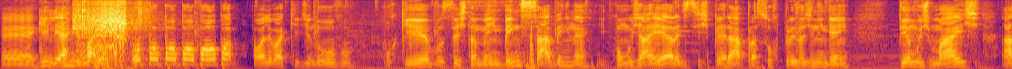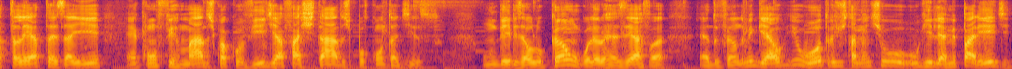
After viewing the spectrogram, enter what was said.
É, Guilherme Paredes. Opa, opa, opa, opa, opa. Olha eu aqui de novo, porque vocês também bem sabem, né? E como já era de se esperar, para surpresa de ninguém, temos mais atletas aí é, confirmados com a Covid e afastados por conta disso. Um deles é o Lucão, goleiro reserva é, do Fernando Miguel, e o outro é justamente o, o Guilherme Parede,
